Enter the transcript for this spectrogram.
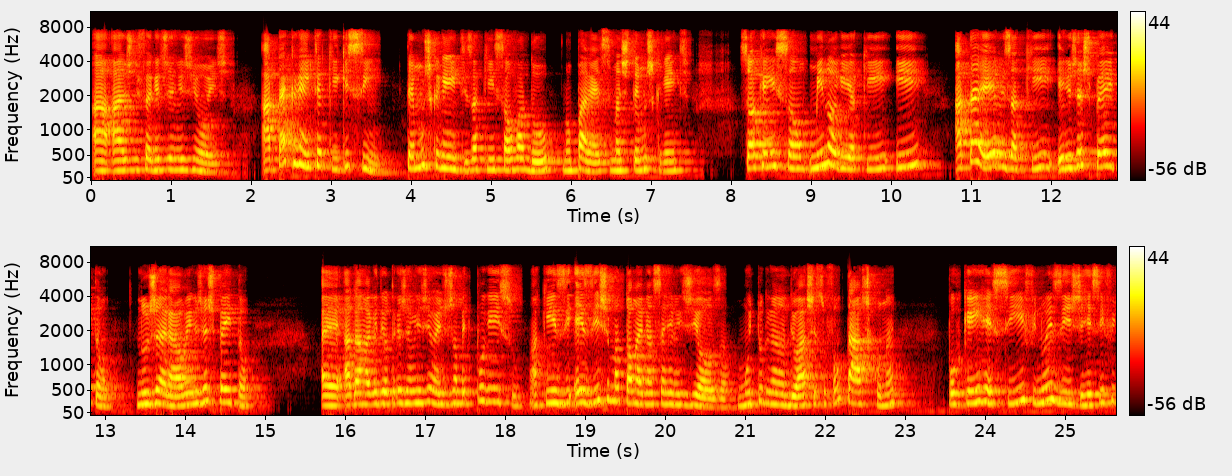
às diferentes religiões. Até crente aqui, que sim, temos crentes aqui em Salvador, não parece, mas temos crentes. Só que eles são minoria aqui e até eles aqui, eles respeitam. No geral, eles respeitam é, a galera de outras religiões, justamente por isso. Aqui existe uma tolerância religiosa muito grande. Eu acho isso fantástico, né? Porque em Recife não existe. Recife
